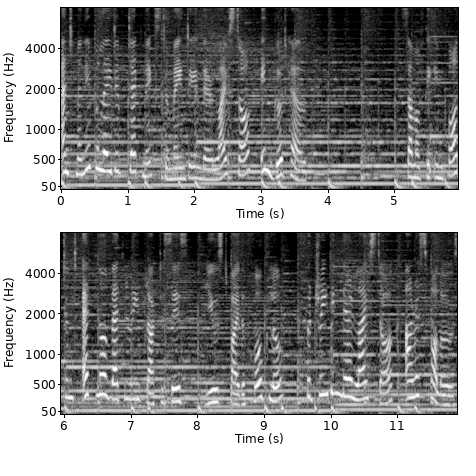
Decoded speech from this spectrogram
and manipulative techniques to maintain their livestock in good health. Some of the important ethno-veterinary practices used by the folklore for treating their livestock are as follows.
